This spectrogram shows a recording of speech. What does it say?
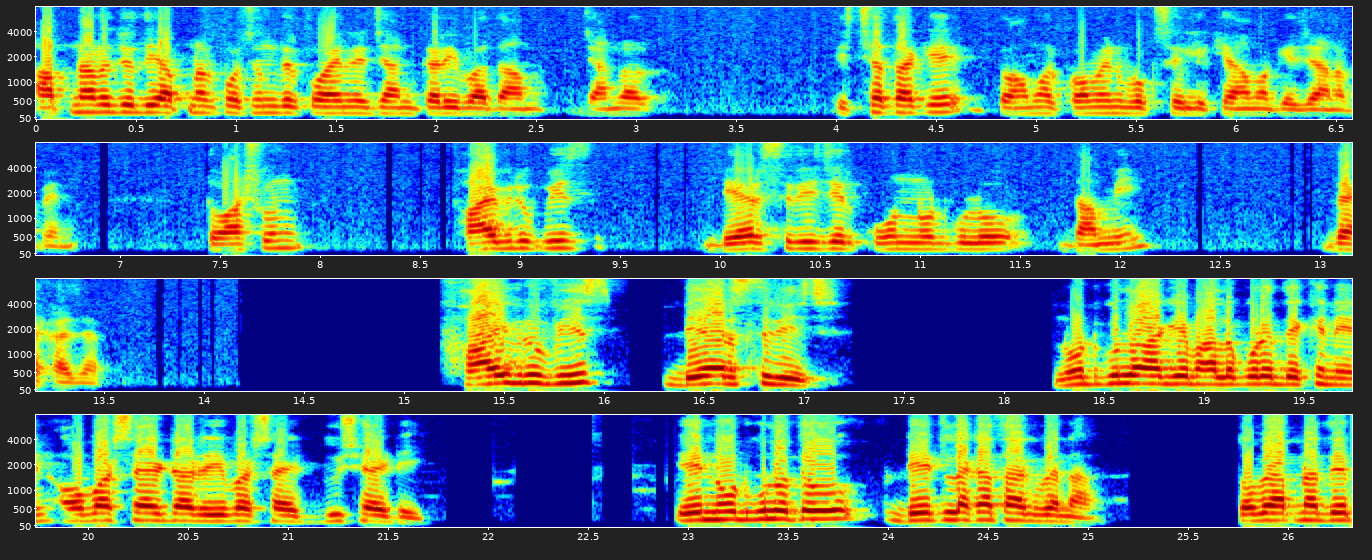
আপনারা যদি আপনার পছন্দের কয়েনের জানকারি বা দাম জানার ইচ্ছা থাকে, তো আমার কমেন্ট বক্সে লিখে আমাকে জানাবেন। তো আসুন ফাইভ রুপিস ডেয়ার সিরিজের কোন নোটগুলো দামি? দেখা যাক। ফাইভ রুপিস ডেয়ার সিরিজ নোটগুলো আগে ভালো করে দেখে নিন, ওভার সাইড আর রিভার সাইড, দুই সাইডেই। এই নোটগুলোতেও ডেট লেখা থাকবে না। তবে আপনাদের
